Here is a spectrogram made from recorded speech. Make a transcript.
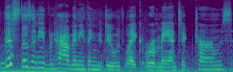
this doesn't even have anything to do with like romantic terms,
